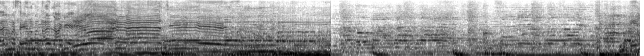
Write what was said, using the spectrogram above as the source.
Dahil masaya naman tayo lagi. Yeah. Yeah, cheers! Night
